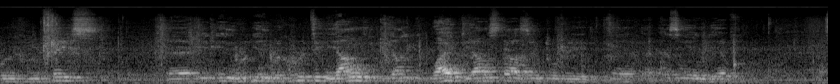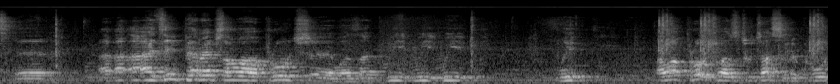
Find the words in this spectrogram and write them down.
we, we face uh, in, in recruiting young, young, white youngsters into the uh, SANDF, uh, I, I- think perhaps our approach uh, was that we, we, we, we, our approach was to just recruit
